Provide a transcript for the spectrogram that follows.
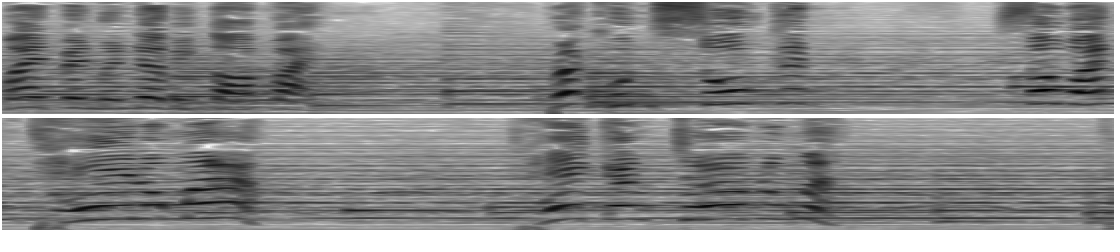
ไม่เป็นเหมือนเดิมอีกต่อไป พระคุณสูงขึ้น สวรรค์เทลงมา เทการเจิมลงมา เท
